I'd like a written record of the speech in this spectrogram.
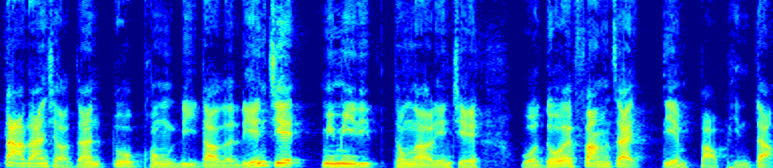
大单、小单、多空力道的连接，秘密通道的连接，我都会放在电报频道。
